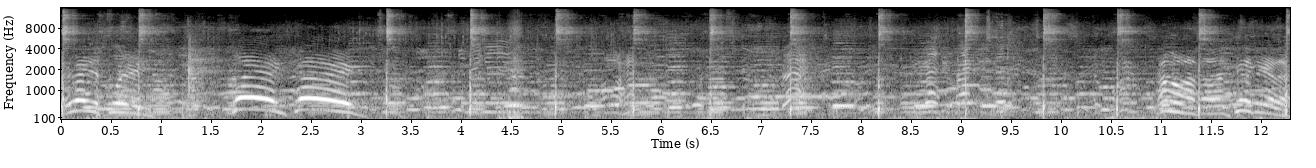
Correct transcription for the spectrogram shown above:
Get ready to swing. Swing, swing. Come on, fellas, get it together.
